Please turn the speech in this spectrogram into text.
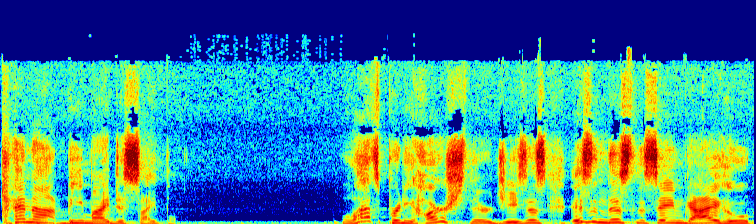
cannot be my disciple. Well, that's pretty harsh there, Jesus. Isn't this the same guy who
